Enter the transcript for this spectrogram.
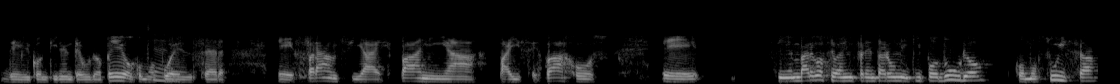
del continente europeo, como pueden ser eh, Francia, España, Países Bajos. Eh, sin embargo, se va a enfrentar a un equipo duro como Suiza,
